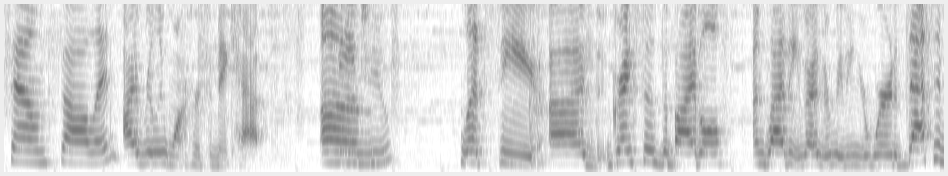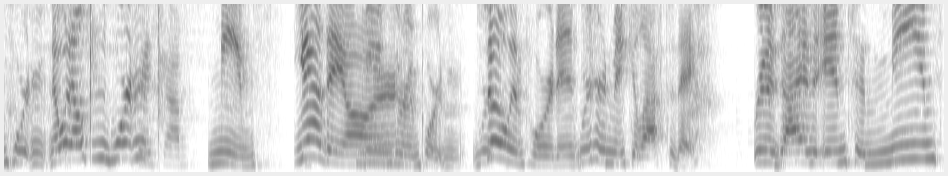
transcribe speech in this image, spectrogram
Sounds solid. I really want her to make hats. Um, Me too. Let's see. Uh, Greg says the Bible. I'm glad that you guys are reading your word. That's important. Know what else is important? Great job. Memes. Yeah, they are. Memes are important. We're, so important. we're here to make you laugh today. We're gonna dive into memes.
